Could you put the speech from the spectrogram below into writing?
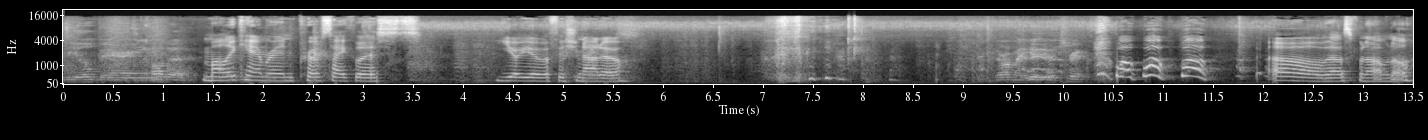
steel bearing. A Molly Cameron, pro cyclist, yo-yo aficionado. throw my yo-yo trick. Whoa, whoa, whoa! Oh, that was phenomenal.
